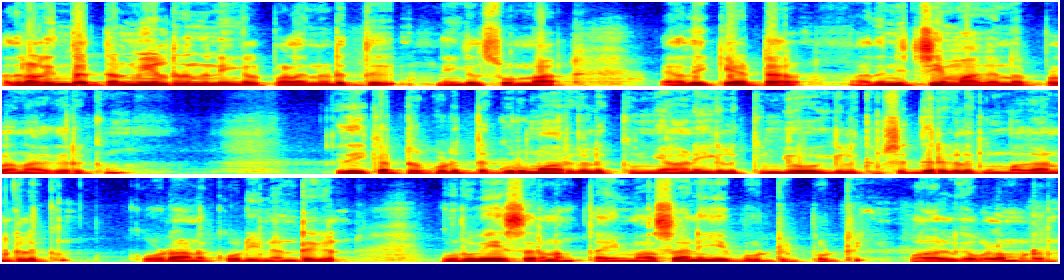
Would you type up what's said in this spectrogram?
அதனால் இந்த தன்மையிலிருந்து நீங்கள் பலன் எடுத்து நீங்கள் சொன்னால் அதை கேட்டால் அது நிச்சயமாக நற்பலனாக இருக்கும். இதை கற்றுக் கொடுத்த குருமார்களுக்கும் ஞானிகளுக்கும் யோகிகளுக்கும் சித்தர்களுக்கும் மகான்களுக்கும் கோடான கோடி நன்றிகள். குருவே சரணம். தாய் மாசாணியை போற்றி போற்றி வாழ்க வளமுடன்.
